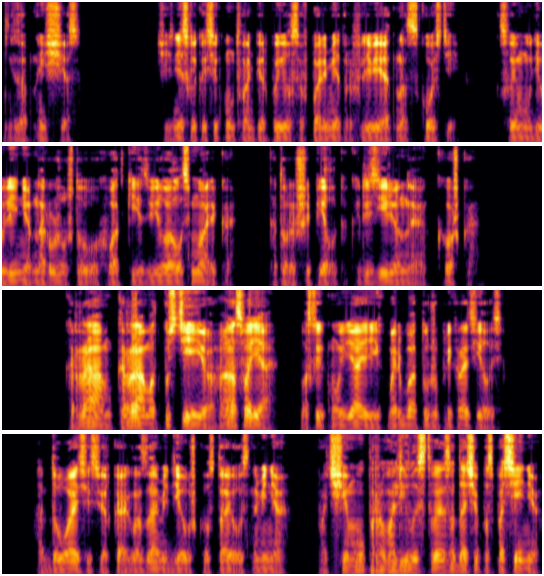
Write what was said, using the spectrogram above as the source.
внезапно исчез. Через несколько секунд вампир появился в паре метров левее от нас с Костей. К своему удивлению обнаружил, что в его хватке извивалась Марика, которая шипела, как разъяренная кошка. «Крам, Крам, отпусти ее, она своя!» — воскликнул я, и их борьба тут же прекратилась. Отдуваясь и сверкая глазами, девушка уставилась на меня. «Почему провалилась твоя задача по спасению?»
